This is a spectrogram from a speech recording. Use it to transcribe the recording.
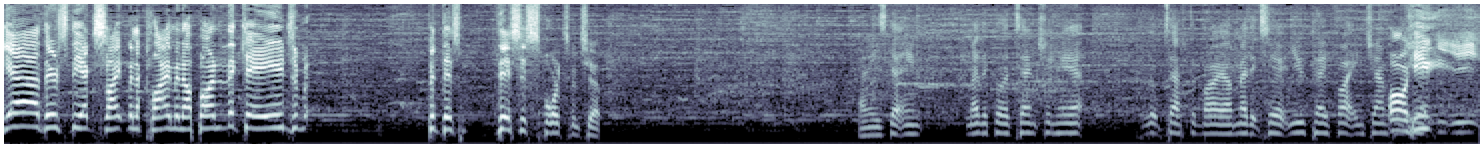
Yeah, there's the excitement of climbing up onto the cage, but this this is sportsmanship. And he's getting medical attention here, looked after by our medics here at UK Fighting Championship. Oh, he he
